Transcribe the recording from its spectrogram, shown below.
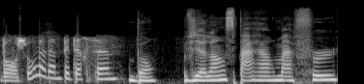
Bonjour, Madame Peterson. Bon, violence par arme à feu,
